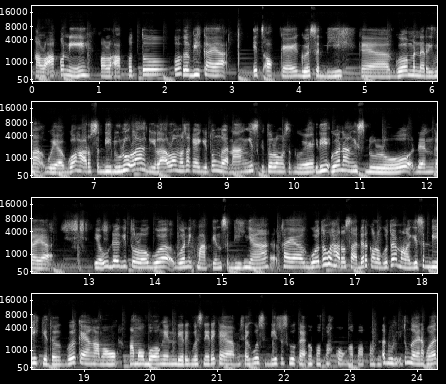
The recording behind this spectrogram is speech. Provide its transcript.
Kalau aku nih, kalau aku tuh lebih kayak it's okay, gue sedih, kayak gue menerima gue ya gue harus sedih dulu lah, gila lo masa kayak gitu nggak nangis gitu loh maksud gue. Jadi gue nangis dulu dan kayak ya udah gitu loh, gue gue nikmatin sedihnya. Kayak gue tuh harus sadar kalau gue tuh emang lagi sedih gitu. Gue kayak nggak mau nggak mau bohongin diri gue sendiri kayak misalnya gue sedih terus gue kayak nggak apa-apa kok nggak apa-apa. Aduh itu nggak enak banget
